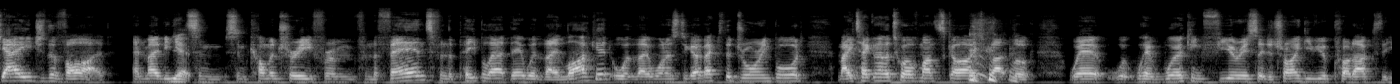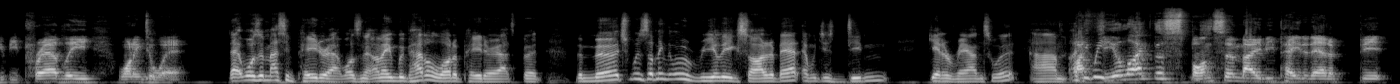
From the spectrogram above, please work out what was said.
gauge the vibe. And maybe get Yep. some, some commentary from, from the fans, from the people out there, whether they like it or whether they want us to go back to the drawing board. May take another 12 months, guys, but look, we're, we're working furiously to try and give you a product that you'd be proudly wanting to wear. That was a massive peter out, wasn't it? I mean, we've had a lot of peter outs, but the merch was something that we were really excited about, and we just didn't get around to it. Um, I I, we feel like the sponsor maybe petered out a bit.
